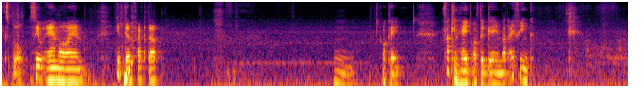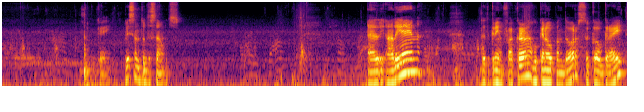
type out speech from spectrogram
explosive ammo and it got fucked up. Hmm. Okay. Fucking hate of the game, but I think... Okay, listen to the sounds. Alien, that green fucker who can open doors, go great.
